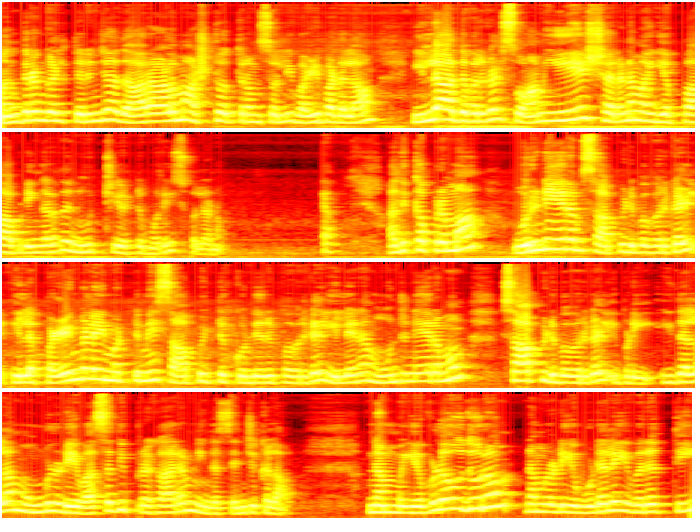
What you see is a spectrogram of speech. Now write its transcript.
மந்திரங்கள் தெரிஞ்சா தாராளமா அஷ்டோத்திரம் சொல்லி வழிபடலாம். இல்லாதவர்கள் சுவாமியே சரணம் ஐயப்பா அப்படிங்கறத நூற்றி எட்டு முறை சொல்லணும். அதுக்கப்புறமா ஒரு நேரம் சாப்பிடுபவர்கள் இல்ல பழங்களை மட்டுமே சாப்பிட்டு கொண்டிருப்பவர்கள் இல்லைன்னா மூன்று நேரமும் சாப்பிடுபவர்கள் இப்படி இதெல்லாம் உங்களுடைய வசதி பிரகாரம் நீங்க செஞ்சுக்கலாம். நம்ம எவ்வளவு தூரம் நம்மளுடைய உடலை வருத்தி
